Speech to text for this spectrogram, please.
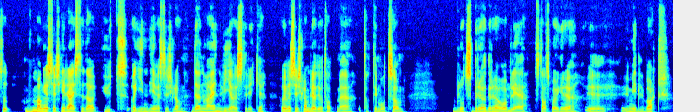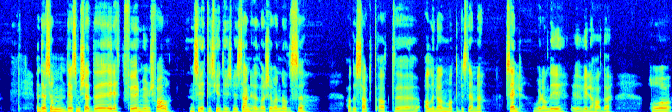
Så mange østerrikere reiste da ut og inn i Vest-Tyskland den veien via Østerrike. Og i Vest-Tyskland ble de jo tatt, med, tatt imot som blodsbrødre og ble statsborgere uh, umiddelbart. Men det som, det som, skjedde rett før murens fall Den sovjetiske utenriksministeren Edvard Sjevardnadze hadde sagt at uh, alle land måtte bestemme selv hvordan de uh, ville ha det. Og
